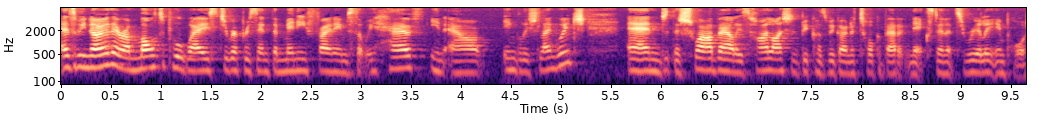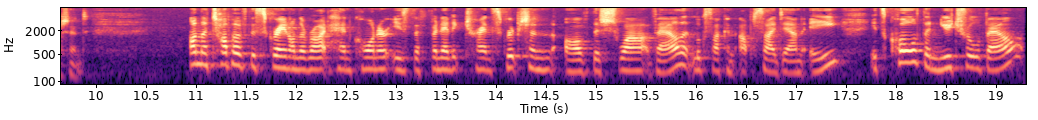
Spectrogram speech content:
As we know, there are multiple ways to represent the many phonemes that we have in our English language, and the schwa vowel is highlighted because we're going to talk about it next, and it's really important. On the top of the screen on the right hand corner is the phonetic transcription of the schwa vowel. It looks like an upside down E. It's called the neutral vowel,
